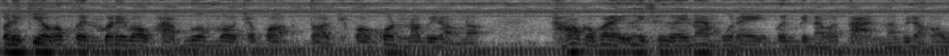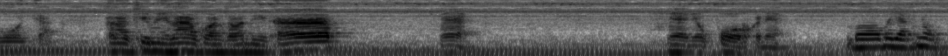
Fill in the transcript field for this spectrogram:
บริเกี่ยวกับเพิ่นบ่ได้เวาภาพรวมบอกเฉพาะตอบเฉพาะคนเนาะพี่น้องเนาะแล้วเขาก็บ่ได้เอ่ยซื้อไอ้น้ำผู้ใดเพิ่นเป็นอวตารเนาะพี่น้องเขาโวจากสำหรับคลิปนี้ลาก่อนสวัสดีครับ แม่ แม่ยกโป้คนเนี่ยบอประยักหนุก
